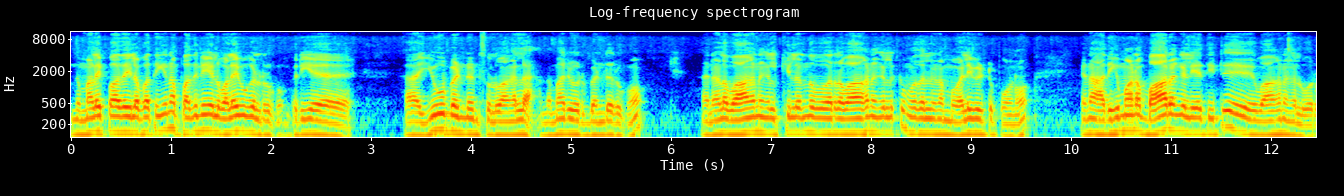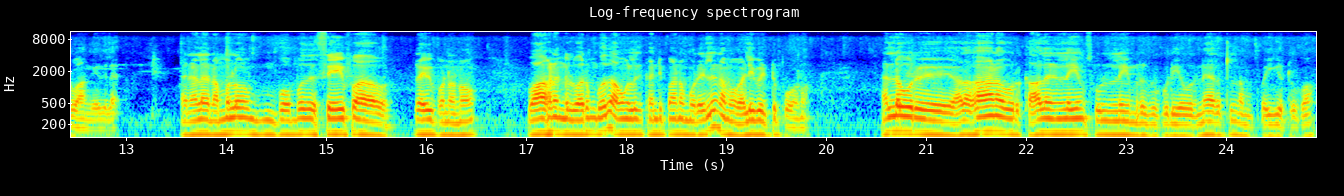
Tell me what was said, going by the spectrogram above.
இந்த மலைப்பாதையில் பார்த்தீங்கன்னா பதினேழு வளைவுகள் இருக்கும். பெரிய யூ பெண்டுன்னு சொல்லுவாங்கல்ல அந்த மாதிரி ஒரு பெண்டு இருக்கும். அதனால் வாகனங்கள் கீழேருந்து வர்ற வாகனங்களுக்கு முதல்ல நம்ம வழிவிட்டு போகணும். ஏன்னா அதிகமான பாரங்கள் ஏற்றிட்டு வாகனங்கள் வருவாங்க இதில். அதனால் நம்மளும் போகும்போது சேஃபாக ட்ரைவ் பண்ணணும். வாகனங்கள் வரும்போது அவங்களுக்கு கண்டிப்பான முறையில் நம்ம வழிவிட்டு போகணும். நல்ல ஒரு அழகான ஒரு காலநிலையும் சூழ்நிலையும் இருக்கக்கூடிய ஒரு நேரத்தில் நம்ம போய்கிட்டு இருக்கோம்.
